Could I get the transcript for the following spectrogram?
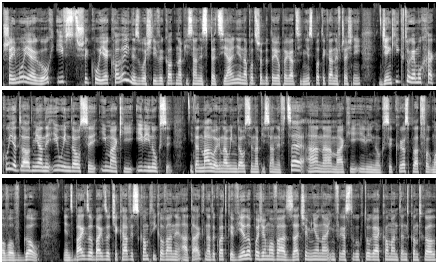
przejmuje ruch i wstrzykuje kolejny złośliwy kod napisany specjalnie na potrzeby tej operacji, niespotykany wcześniej, dzięki któremu hakuje dla odmiany i Windowsy, i Maci, i Linuxy. I ten malware na Windowsy napisany w C, a na Maci i Linuxy cross-platformowo w Go. Więc bardzo, bardzo ciekawy, skomplikowany atak na dokładkę wielopoziomowa, zaciemniona infrastruktura command and control,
